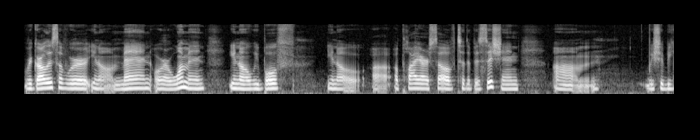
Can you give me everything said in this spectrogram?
regardless of where, you know, a man or a woman, you know, we both, you know, uh, apply ourselves to the position. Um, we should be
